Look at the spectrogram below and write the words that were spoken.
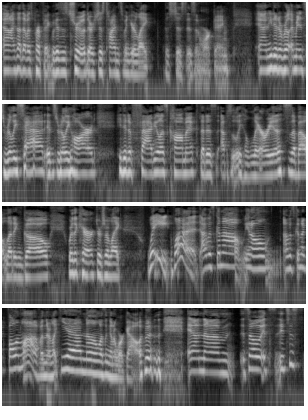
And I thought that was perfect because it's true. There's just times when you're like, this just isn't working. And he did a real, I mean, it's really sad. It's really hard. He did a fabulous comic that is absolutely hilarious about letting go, where the characters are like, wait, what? I was gonna, you know, I was gonna fall in love. And they're like, yeah, no, it wasn't gonna work out. and um, so it's, it's just,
